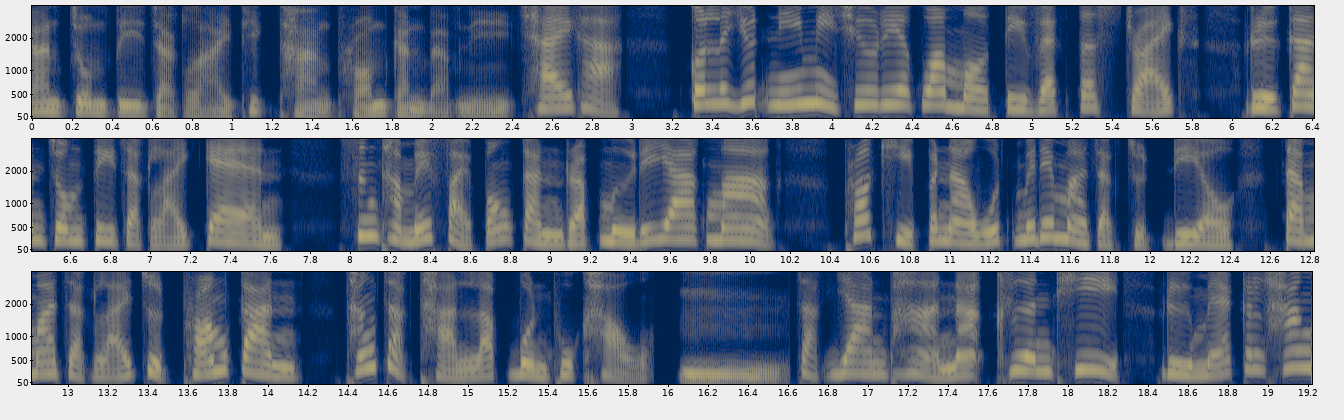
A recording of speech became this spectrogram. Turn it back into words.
การโจมตีจากหลายทิศทางพร้อมกันแบบนี้ ใช่ค่ะ กลยุทธ์นี้มีชื่อเรียกว่า multi-vector strikes หรือการโจมตีจากหลายแกน ซึ่งทำให้ฝ่ายป้องกันรับมือได้ยากมาก เพราะขีปนาวุธไม่ได้มาจากจุดเดียว แต่มาจากหลายจุดพร้อมกัน ทั้งจากฐานลับบนภูเขาอืมจากยานพาหนะเคลื่อนที่ หรือแม้กระทั่ง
